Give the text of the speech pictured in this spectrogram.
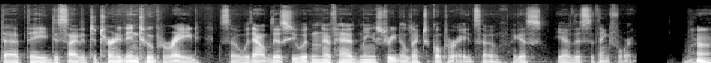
that they decided to turn it into a parade. So without this, you wouldn't have had Main Street Electrical Parade. So I guess you have this to thank for it. Huh.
